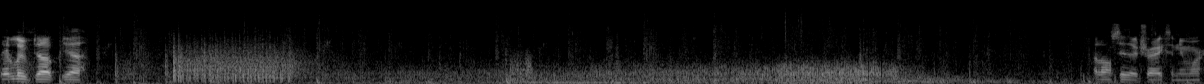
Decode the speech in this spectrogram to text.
They looped up, yeah. Don't see their tracks anymore.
